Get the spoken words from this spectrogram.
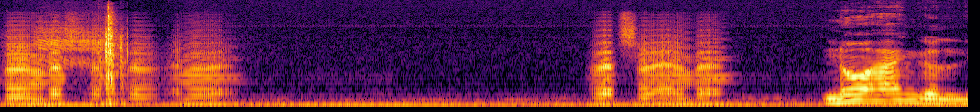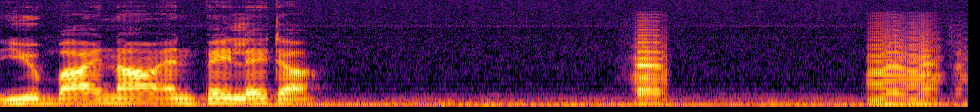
Doing this with the anyway? Let's land there. No angle. You buy now and pay later. No. No matter.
